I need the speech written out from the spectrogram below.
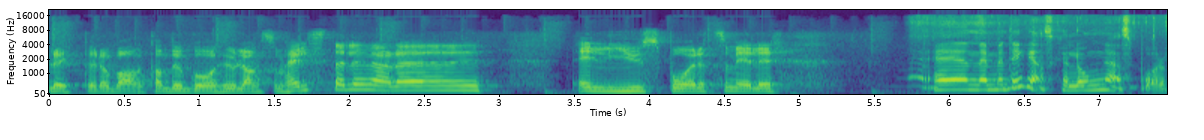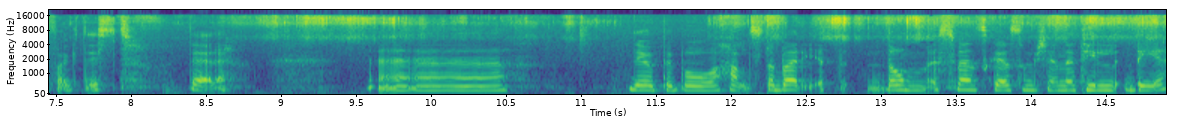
løyper og bane? Kan du gå hvor langt som helst, eller er det LU-sporet som gjelder? Eh, nej men det är ganska långa spår faktiskt. Det är det. Eh, det är uppe på Hallstaberget. De svenskar som känner till det.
